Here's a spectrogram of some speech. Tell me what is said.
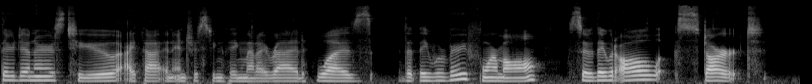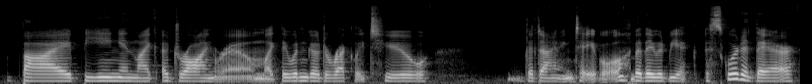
their dinners too. I thought an interesting thing that I read was that they were very formal so they would all start by being in like a drawing room. Like they wouldn't go directly to the dining table, but they would be escorted there.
